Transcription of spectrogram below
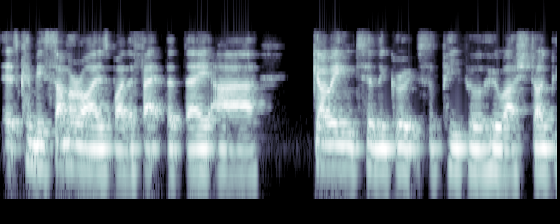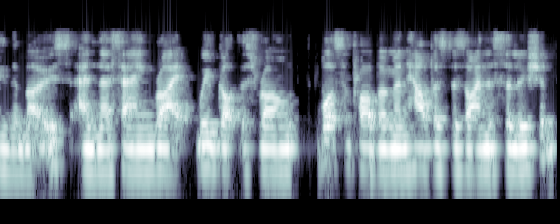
it can be summarized by the fact that they are going to the groups of people who are struggling the most and they're saying, right, we've got this wrong. What's the problem? And help us design the solution.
